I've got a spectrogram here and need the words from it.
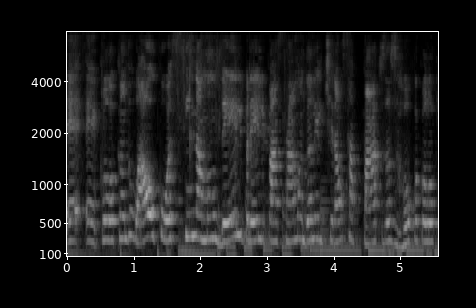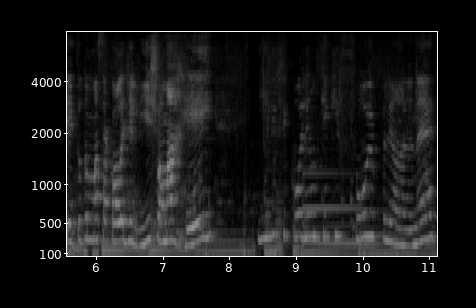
é, é, colocando álcool assim na mão dele para ele passar, mandando ele tirar os sapatos, as roupas, coloquei tudo numa sacola de lixo, amarrei. E ele ficou olhando o que que foi, Poliana, né?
